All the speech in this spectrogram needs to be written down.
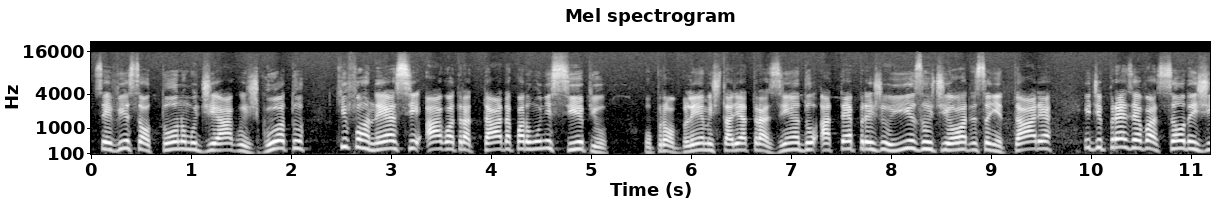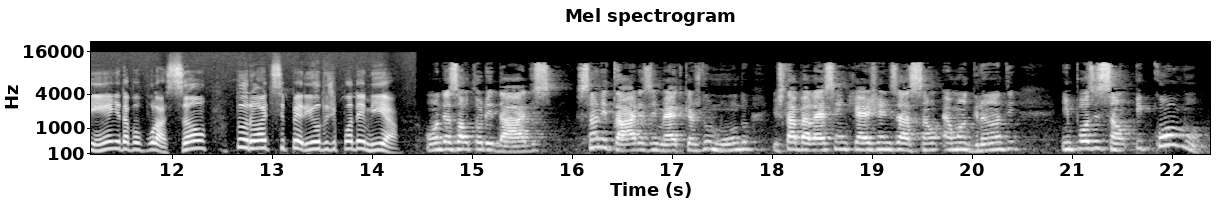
Serviço Autônomo de Água e Esgoto, que fornece água tratada para o município. O problema estaria trazendo até prejuízos de ordem sanitária e de preservação da higiene da população durante esse período de pandemia. Onde as autoridades sanitárias e médicas do mundo estabelecem que a higienização é uma grande imposição. E como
